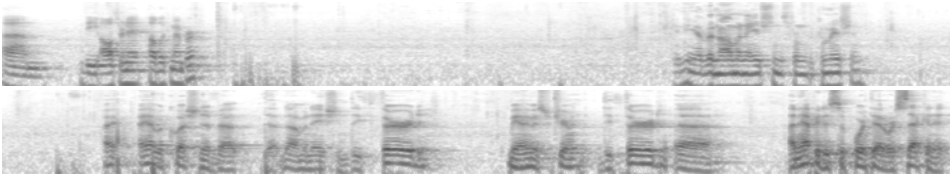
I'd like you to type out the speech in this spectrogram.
um, the alternate public member. Any other nominations from the commission? I, I have a question about that nomination. The third, may I, Mr. Chairman? The third, uh, I'm happy to support that or second it.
